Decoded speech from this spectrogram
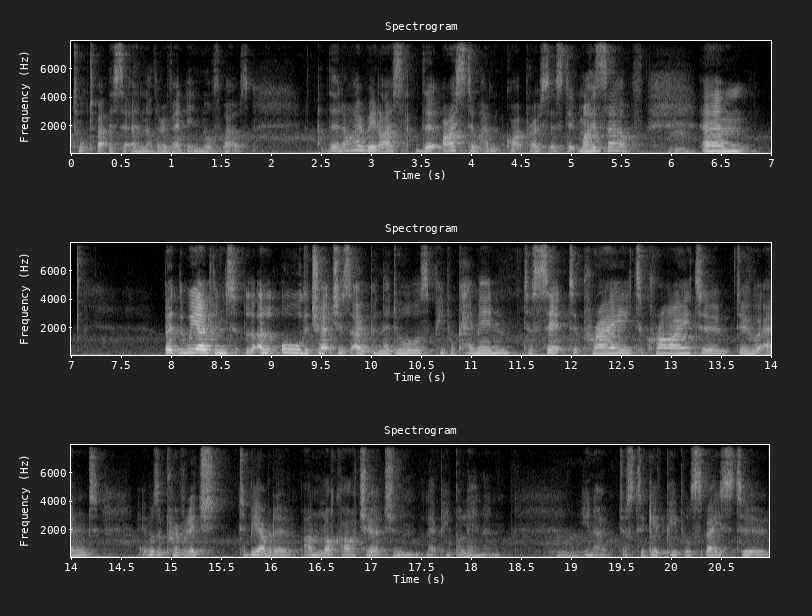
talked about this at another event in North Wales then I realised that I still hadn't quite processed it myself. Mm. Um, but we opened all the churches opened their doors. People came in to sit, to pray, to cry, to do, and it was a privilege to be able to unlock our church and let people in, and mm. you know, just to give people space to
